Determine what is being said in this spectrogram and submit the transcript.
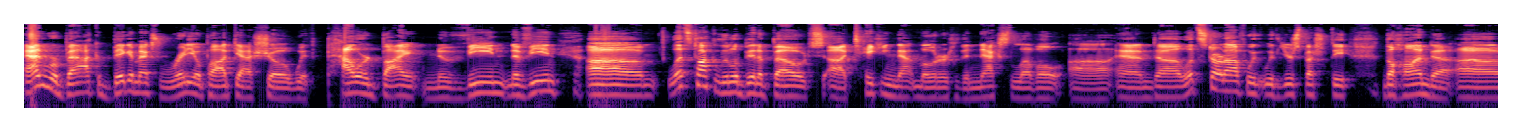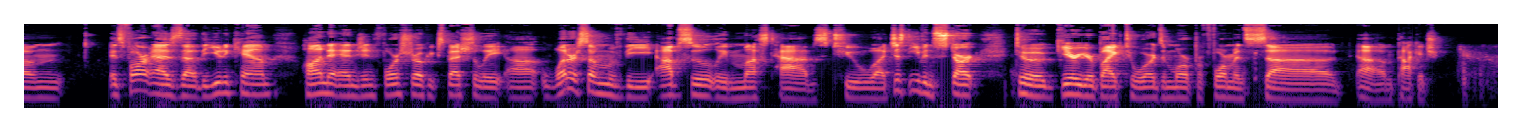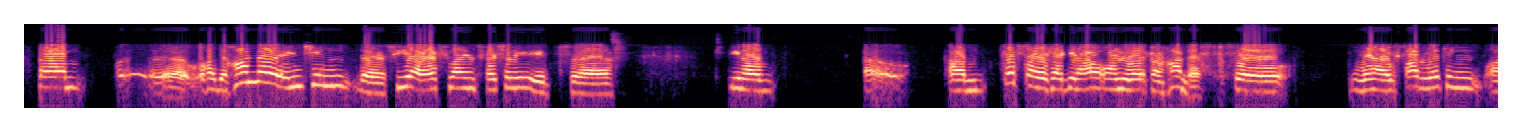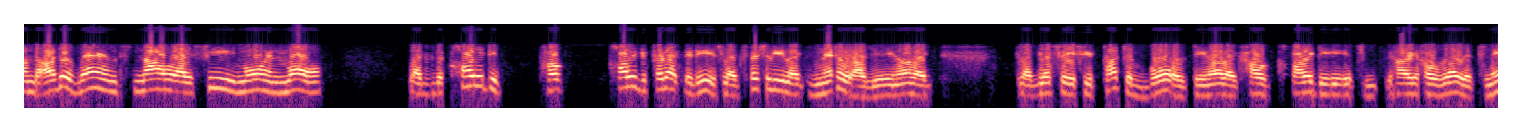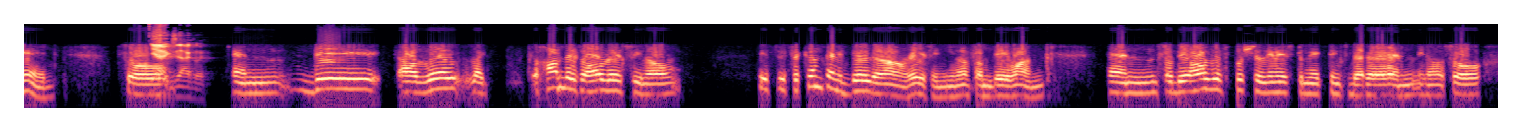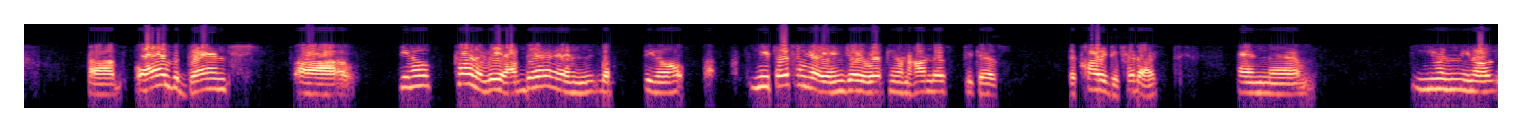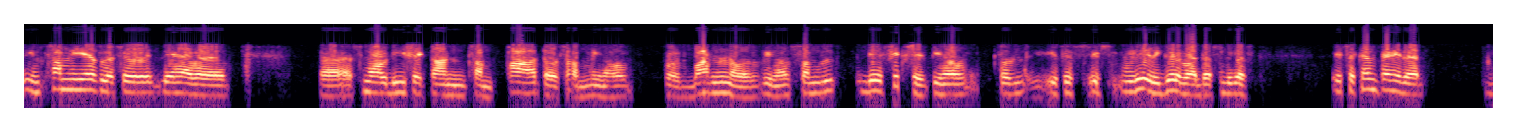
And we're back, Big MX Radio Podcast Show with powered by Naveen. Naveen, um, let's talk a little bit about uh, taking that motor to the next level. Uh, and uh, let's start off with, with your specialty, the Honda. Um, as far as uh, the Unicam Honda engine, four stroke especially, uh, what are some of the absolutely must haves to uh, just even start to gear your bike towards a more performance um, package? Um, uh, the Honda engine, the CRF line especially, it's, uh, you know, uh, um, first I was like, you know, only work on Honda. So when I start working on the other brands, now I see more and more like the quality, how quality product it is, like especially like metallurgy, you know, like like let's say if you touch a bolt, you know, like how quality it's how how well it's made. So Yeah, exactly. and they are well like Honda is always you know it's it's a company built around racing you know from day one, and so they always push the limits to make things better and you know so uh, all the brands are you know kind of way up there and but you know me personally I enjoy working on Hondas because the quality of product and um, even you know in some years let's say they have a, a small defect on some part or some you know or button or you know some they fix it you know. So it's it's, it's really good about this because it's a company that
